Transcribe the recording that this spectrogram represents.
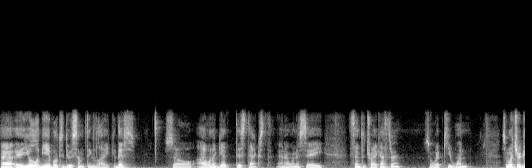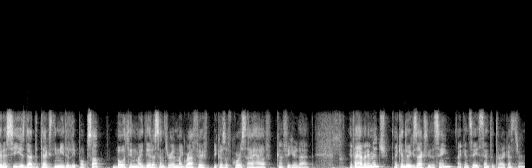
uh, you'll be able to do something like this. So I want to get this text and I want to say send to TriCaster, so web key one. So what you're going to see is that the text immediately pops up both in my data center and my graphic because of course I have configured that. If I have an image, I can do exactly the same. I can say send to TriCaster.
